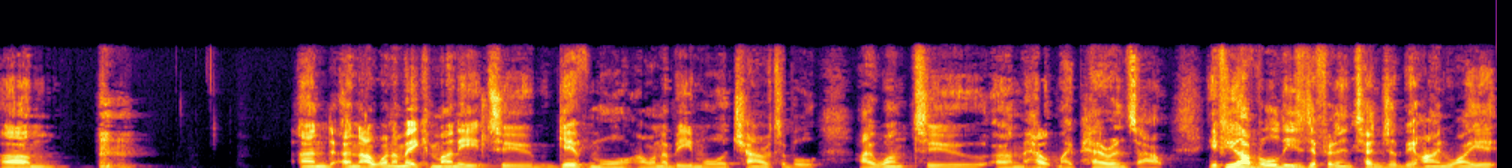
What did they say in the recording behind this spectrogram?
Um, and, and I want to make money to give more. I want to be more charitable. I want to um, help my parents out. If you have all these different intentions behind why you,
